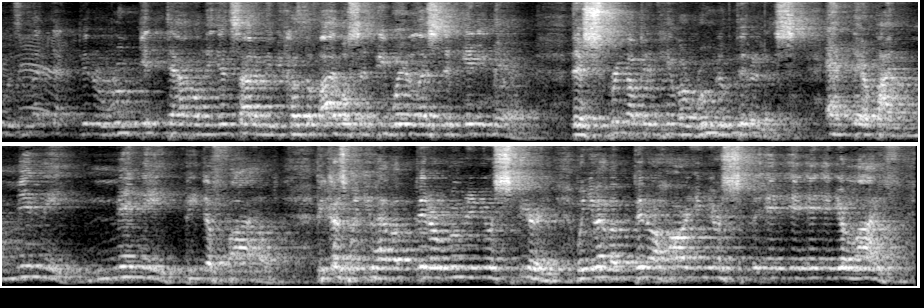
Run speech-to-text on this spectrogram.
do is let that bitter root get down on the inside of me because the Bible said, Beware lest in any man there spring up in him a root of bitterness, and thereby many, many be defiled. Because when you have a bitter root in your spirit, when you have a bitter heart in your in, in, in your life,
